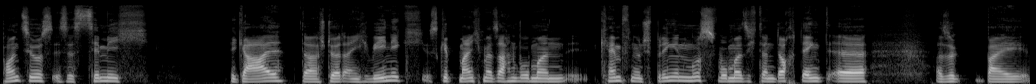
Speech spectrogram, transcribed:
Pontius ist es ziemlich egal, da stört eigentlich wenig. Es gibt manchmal Sachen, wo man kämpfen und springen muss, wo man sich dann doch denkt, äh, also bei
